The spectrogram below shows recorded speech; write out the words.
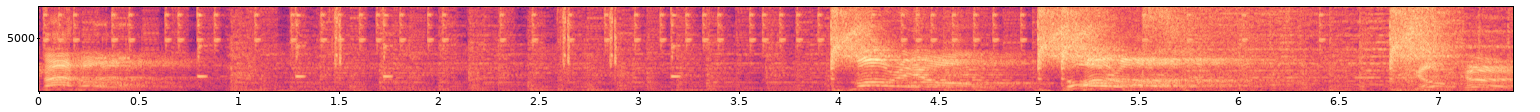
battle! Mario! Sora! Joker!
